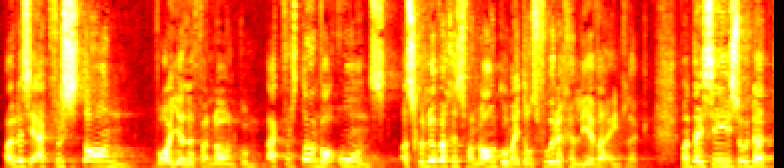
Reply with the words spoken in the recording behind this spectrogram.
Paulus sê ek verstaan waar julle vandaan kom. Ek verstaan waar ons as gelowiges vandaan kom uit ons vorige lewe eintlik. Want hy sê hierso dat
